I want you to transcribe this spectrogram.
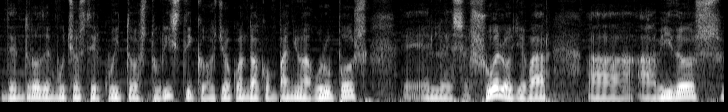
dentro de muchos circuitos turísticos. Yo cuando acompaño a grupos eh, les suelo llevar a, a Abidos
